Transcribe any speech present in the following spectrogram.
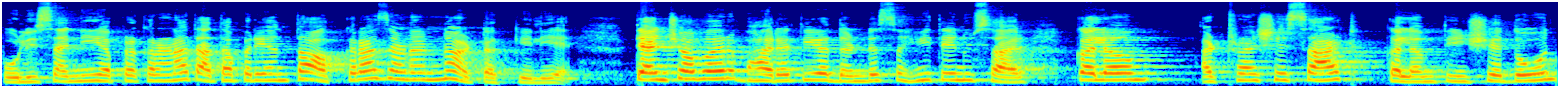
पोलिसांनी या प्रकरणात आतापर्यंत अकरा जणांना अटक केली आहे. त्यांच्यावर भारतीय दंडसंहितेनुसार कलम अठराशे साठ कलम तीनशे दोन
